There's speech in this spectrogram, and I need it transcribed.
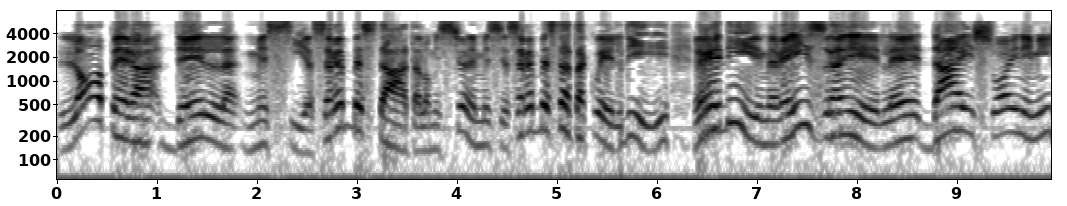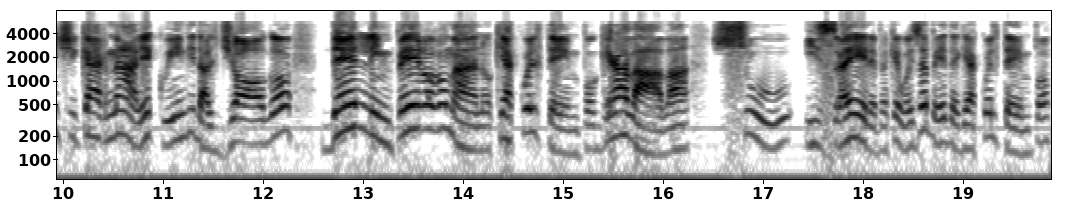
l'opera del Messia sarebbe stata, l'omissione del Messia sarebbe stata quella di redimere Israele dai suoi nemici carnali e quindi dal gioco dell'impero romano che a quel tempo gravava su Israele, perché voi sapete che a quel tempo,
